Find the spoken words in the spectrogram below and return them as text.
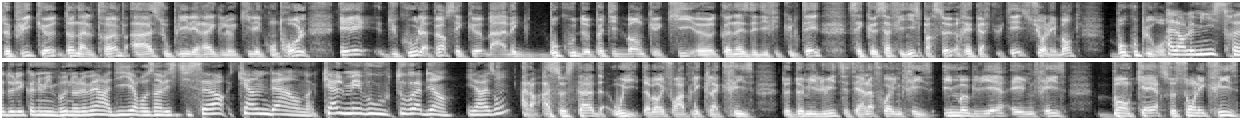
depuis que Donald Trump a assoupli les règles qui les contrôlent. Et du coup, la peur, c'est que bah, avec beaucoup de petites banques qui euh, connaissent des difficultés, c'est que ça finisse par se répercuter sur les banques beaucoup plus grosses. Alors le ministre de l'économie Bruno Le Maire a dit hier aux investisseurs down, calmez-vous, tout va bien. Il a raison? Alors à ce stade, oui. D'abord, il faut rappeler que la crise de 2008, c'était à la fois une crise immobilière et une crise bancaire. Ce sont les crises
